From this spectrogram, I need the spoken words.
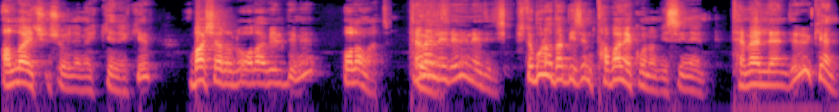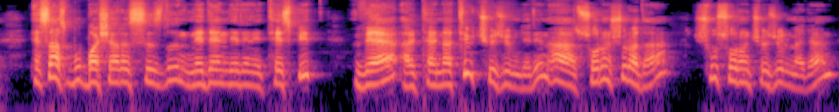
Allah için söylemek gerekir. Başarılı olabildi mi? Olamadı. Temel Evet. nedeni nedir? İşte burada bizim taban ekonomisinin temellendirirken esas bu başarısızlığın nedenlerini tespit ve alternatif çözümlerin ha sorun şurada, şu sorun çözülmeden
